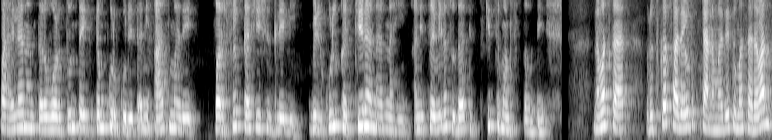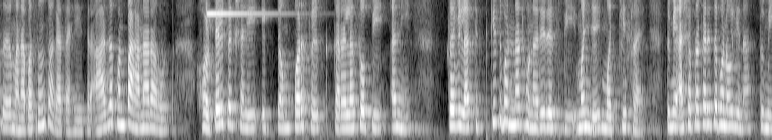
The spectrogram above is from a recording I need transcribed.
पाहिल्यानंतर वरतून ते एकदम कुरकुरीत आणि आतमध्ये परफेक्ट अशी शिजलेली बिलकुल कच्ची राहणार नाही आणि चवीला सुद्धा तितकीच मस्त होते. नमस्कार रुचकर स्वाद यूट्यूब चॅनलमध्ये तुम्हा सर्वांचं मनापासून स्वागत आहे. तर आज आपण पाहणार आहोत हॉटेलपेक्षाही एकदम परफेक्ट करायला सोपी आणि चवीला तितकीच भन्नाट होणारी रेसिपी म्हणजे मच्छी फ्राय तुम्ही अशा प्रकारे जर बनवली ना तुम्ही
